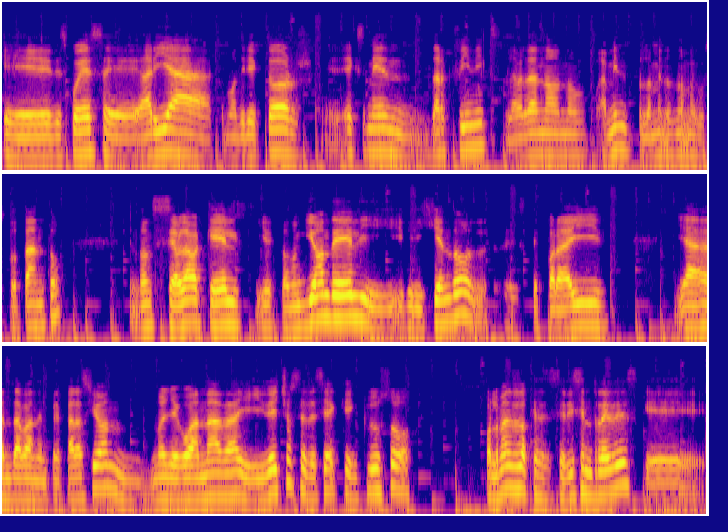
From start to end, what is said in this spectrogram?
que después eh, haría como director X-Men Dark Phoenix. La verdad no, no, a mí por lo menos no me gustó tanto. Entonces se hablaba que él, con un guion de él y, dirigiendo, este, por ahí ya andaban en preparación, no llegó a nada y de hecho se decía que incluso, por lo menos lo que se dice en redes, que,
